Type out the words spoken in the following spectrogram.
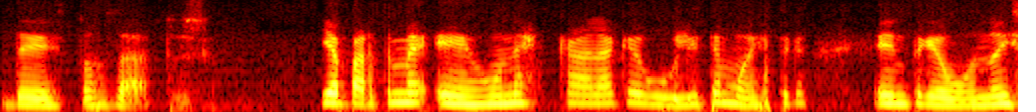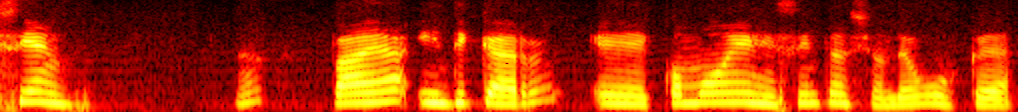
de estos datos. Y aparte me, es una escala que Google te muestra entre 1 y 100 ¿no? Para indicar eh, cómo es esa intención de búsqueda.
